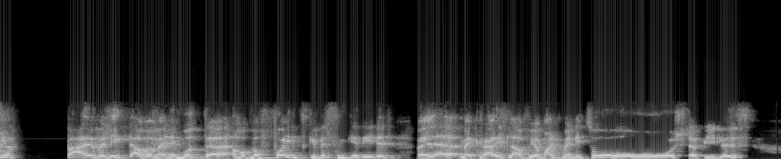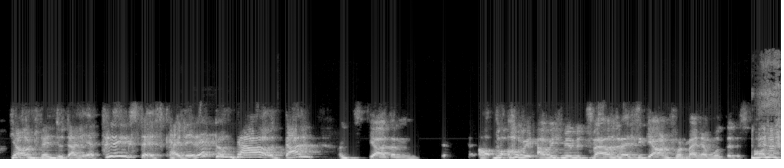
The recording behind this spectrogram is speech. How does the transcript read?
ich habe auch überlegt, aber meine Mutter hat mir voll ins Gewissen geredet, weil äh, mein Kreislauf ja manchmal nicht so stabil ist. Ja, und wenn du dann ertrinkst, da ist keine Rettung da und dann, und ja, dann habe ich, hab ich mir mit 32 Jahren von meiner Mutter das lassen.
